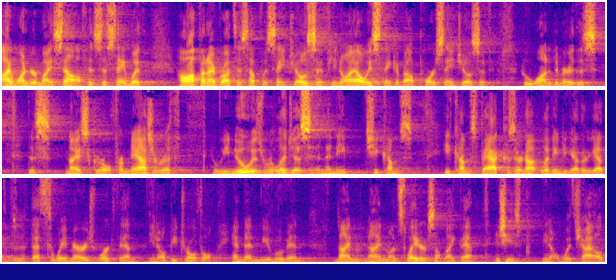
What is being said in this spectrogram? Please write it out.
I wonder myself. It's the same with how often I brought this up with St. Joseph. You know, I always think about poor St. Joseph who wanted to marry this, this nice girl from Nazareth who he knew was religious, and then he, she comes, he comes back because they're not living together yet. That's the way marriage worked then, you know, betrothal, and then you move in nine, nine months later, something like that. And she's, you know, with child.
